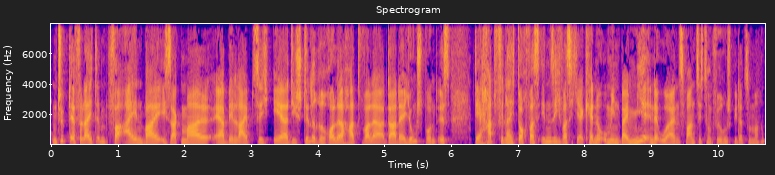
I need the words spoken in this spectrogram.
Ein Typ, der vielleicht im Verein bei, ich sag mal, RB Leipzig eher die stillere Rolle hat, weil er da der Jungspund ist, der hat vielleicht doch was in sich, was ich erkenne, um ihn bei mir in der U21 zum Führungsspieler zu machen?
